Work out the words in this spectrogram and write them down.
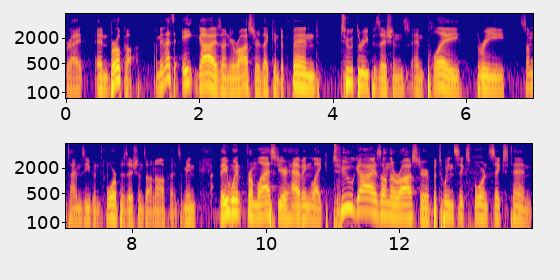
Right. and Broekhoff. I mean, that's eight guys on your roster that can defend two, three positions and play three, sometimes even four positions on offense. I mean, they went from last year having like two guys on the roster between six four and six ten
